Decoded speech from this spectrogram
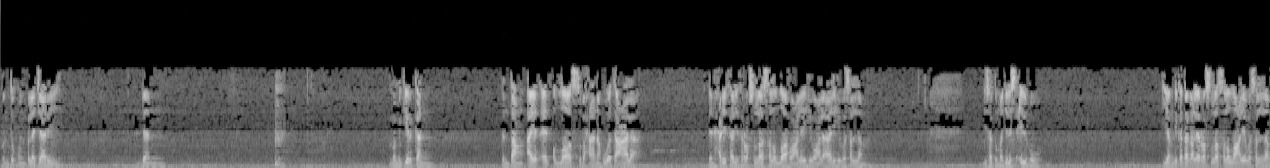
Untuk mempelajari Dan Memikirkan Tentang ayat-ayat Allah subhanahu wa ta'ala dan hadis-hadis Rasulullah sallallahu alaihi wa ala alihi wasallam. Di satu majelis ilmu yang dikatakan oleh Rasulullah sallallahu alaihi wasallam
